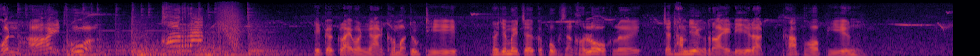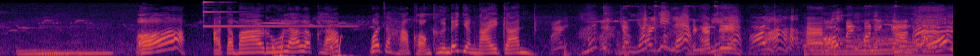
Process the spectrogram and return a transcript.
ค้นหาให้ทั่ว ขอรับที่ใกล้ๆวันงานเข้ามาทุกที เรายังไม่เจอกระปุกสังคโลกเลย จะทำอย่างไรดีล่ะพระพอเพียง อ๋ออาตมารู้แล้วล่ะครับ ว่าจะหาของคืนได้ยังไงกันอย่างนั้นดิขอเป็นบริการโอ้ย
